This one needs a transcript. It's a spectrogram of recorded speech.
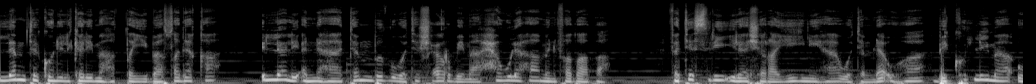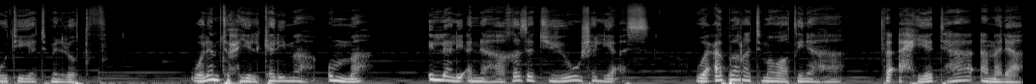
لم تكن الكلمة الطيبة صدقة إلا لأنها تنبض وتشعر بما حولها من فظاظة فتسري إلى شرايينها وتملأها بكل ما أوتيت من لطف. ولم تحيي الكلمة أمة إلا لأنها غزت جيوش اليأس وعبرت مواطنها فأحيتها أملا.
